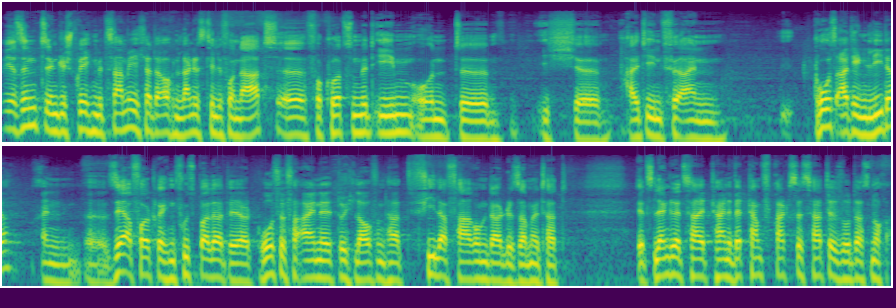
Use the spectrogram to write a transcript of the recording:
Wir sind in Gesprächen mit Sami. Ich hatte auch ein langes Telefonat äh, vor kurzem mit ihm und äh, ich äh, halte ihn für einen großartigen Leader, einen äh, sehr erfolgreichen Fußballer, der große Vereine durchlaufen hat, viel Erfahrung da gesammelt hat, jetzt längere Zeit keine Wettkampfpraxis hatte, sodass noch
